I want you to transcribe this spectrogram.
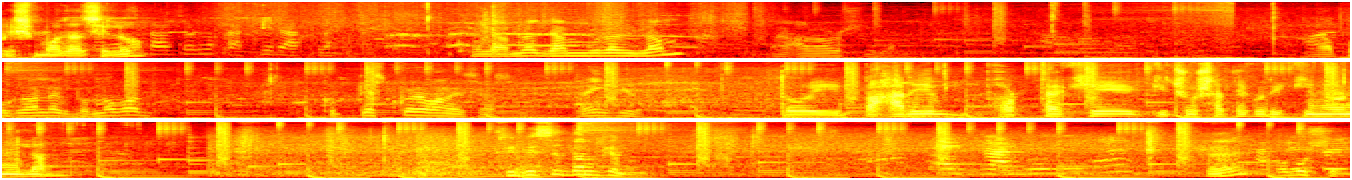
বেশ মজা ছিল। তাহলে আমরা জাম্বুরা নিলাম। আনারস নিলাম আপুকে অনেক ধন্যবাদ। খুব টেস্ট করে বানাইছে আসলে থ্যাংক ইউ তো এই পাহাড়ি ভর্তা খেয়ে কিছু সাথে করে কিনেও নিলাম। থ্রি পিসের দাম কেমন হ্যাঁ অবশ্যই।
